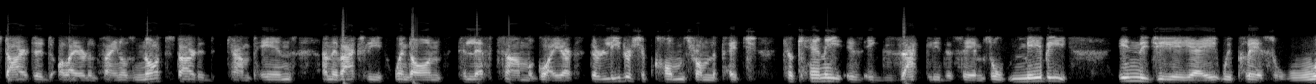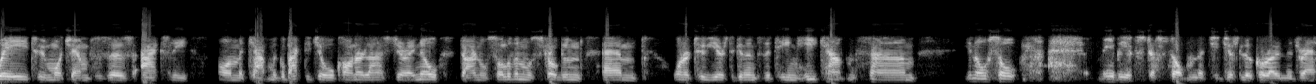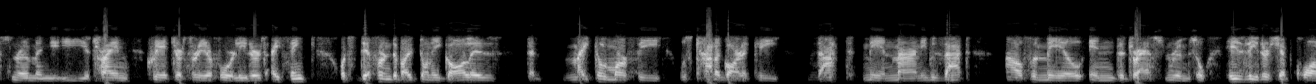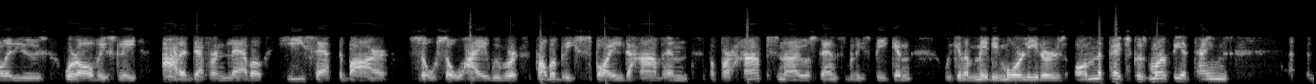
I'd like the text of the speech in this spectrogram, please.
started All Ireland finals, not started campaigns, and they've actually went on to lift Sam Maguire. Their leadership comes from the pitch. Kilkenny is exactly the same. So maybe in the GAA we place way too much emphasis actually on the captain. We go back to Joe O'Connor last year. I know Darran O'Sullivan was struggling um, one or two years to get into the team. He captained Sam you know, so maybe it's just something that you just look around the dressing room and you, you try and create your three or four leaders. I think what's different about Donegal is that Michael Murphy was categorically that main man. He was that alpha male in the dressing room. So his leadership qualities were obviously at a different level. He set the bar so, so high. We were probably spoiled to have him. But perhaps now, ostensibly speaking, we can have maybe more leaders on the pitch because Murphy at times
